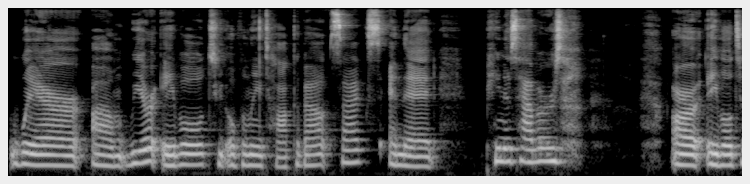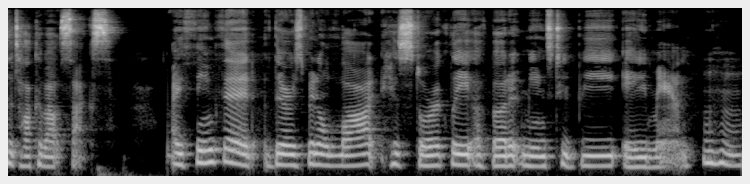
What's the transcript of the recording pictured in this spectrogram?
where um, we are able to openly talk about sex and that penis havers are able to talk about sex. I think that there's been a lot historically of what it means to be a man. Mm-hmm.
